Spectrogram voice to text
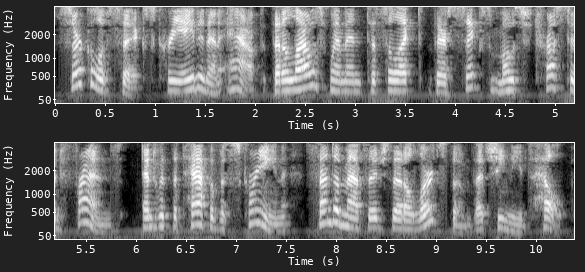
Circle of Six created an app that allows women to select their six most trusted friends and with the tap of a screen send a message that alerts them that she needs help.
